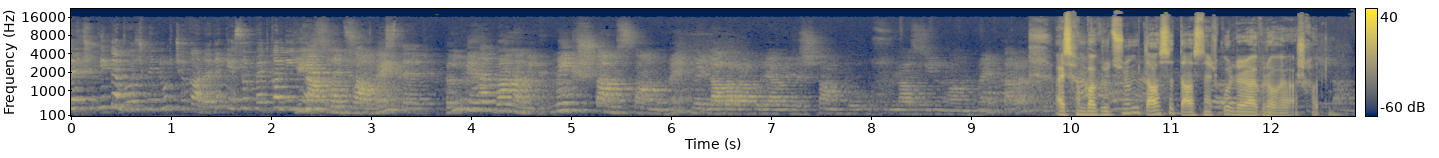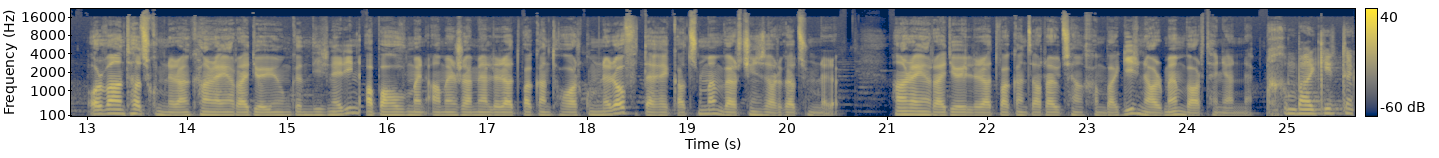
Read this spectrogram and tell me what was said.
Դե չգիտեմ, ոչ մի լուր չկար, երեք այսօր պետքա լինի արդեն Հələ մի հատ բան անենք, մենք շտամп ստանում ենք, մեր լաբորատորիաները շտամպ ուսումնասիրում անում են, կարա։ Այս խմբագրությունում 10-12 լրագրող է աշխատում։ Օրվա ընթացքում նրանք հանրային ռադիոյի ունկնդիրներին ապահովում են ամենժամյա լրատվական թողարկումներով, տեղեկացնում են վերջին զարգացումները։ Հանրային ռադիոյի լրատվական ծառայության խմբագիրն Արմեն Վարդանյանն է։ Խմբագիրն է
